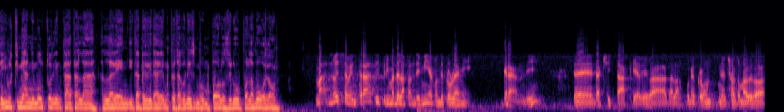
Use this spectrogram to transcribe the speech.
negli ultimi anni molto orientata alla, alla rendita per ridare un protagonismo un po' allo sviluppo, al lavoro? Ma noi siamo entrati prima della pandemia con dei problemi grandi eh, da città che aveva pronte, cioè, insomma, aveva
